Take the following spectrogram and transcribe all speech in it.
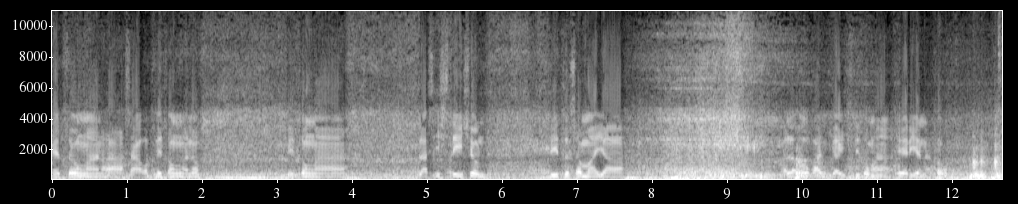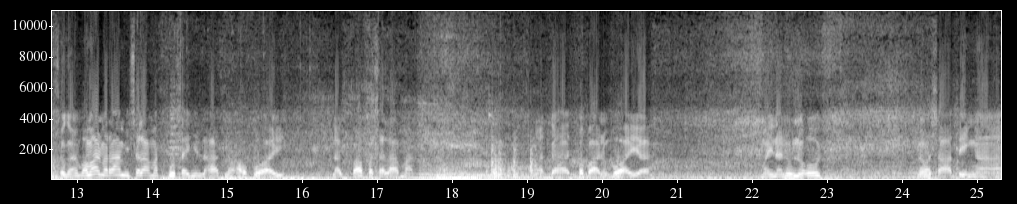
itong ah, nakakasakop nitong ano nitong ah, last station dito sa may Caloocan guys dito nga area na to. So ganun pa man maraming salamat po sa inyo lahat no? ako po ay nagpapasalamat. At kahit pa paano po ay ah, may nanonood no, sa ating ah,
